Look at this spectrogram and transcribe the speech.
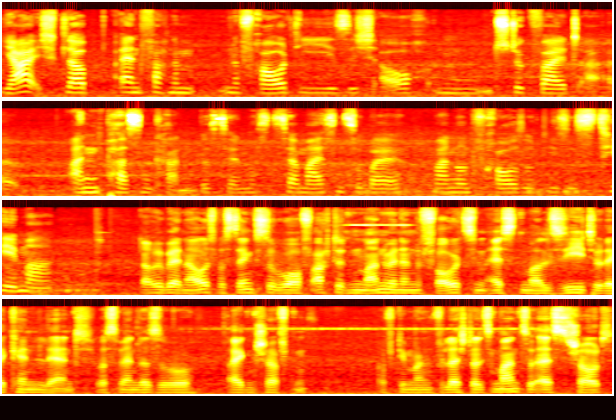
Ja, ich glaube einfach eine, eine, Frau, die sich auch ein Stück weit äh, anpassen kann. Ein bisschen. Das ist ja meistens so bei Mann und Frau so dieses Thema. Darüber hinaus, was denkst du, worauf achtet ein Mann, wenn er eine Frau zum ersten Mal sieht oder kennenlernt? Was wären da so Eigenschaften, auf die man vielleicht als Mann zuerst schaut?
